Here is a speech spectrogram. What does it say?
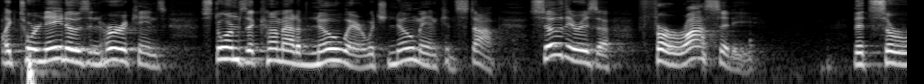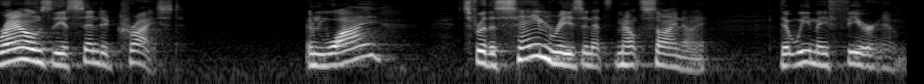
Like tornadoes and hurricanes, storms that come out of nowhere, which no man can stop. So there is a ferocity that surrounds the ascended Christ. And why? It's for the same reason at Mount Sinai that we may fear him.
